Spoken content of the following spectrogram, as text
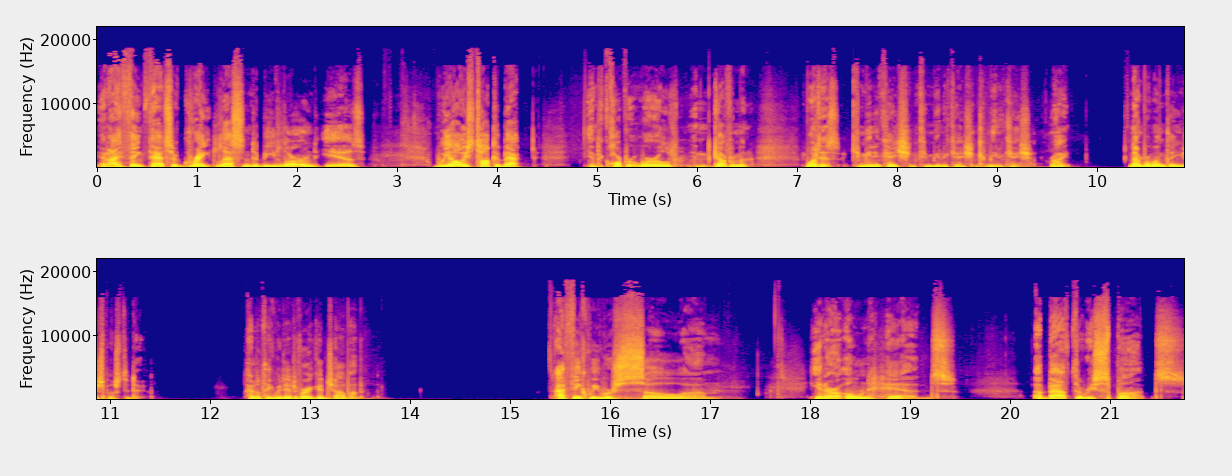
and I think that's a great lesson to be learned. Is we always talk about in the corporate world in government, what is it? communication, communication, communication. Right, number one thing you're supposed to do. I don't think we did a very good job of it. I think we were so um, in our own heads about the response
